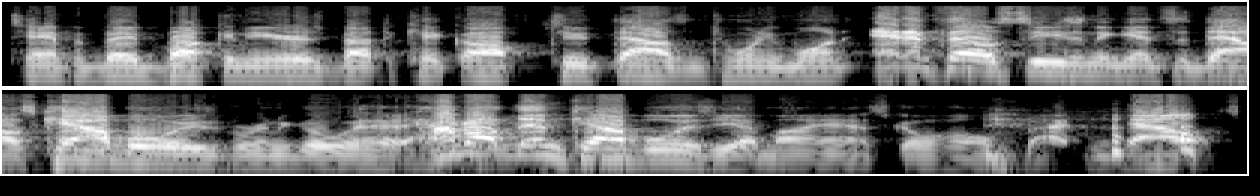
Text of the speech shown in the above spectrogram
Tampa Bay Buccaneers about to kick off 2021 NFL season against the Dallas Cowboys. We're going to go ahead. How about them Cowboys? Yeah, my ass. Go home. Back in Dallas.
